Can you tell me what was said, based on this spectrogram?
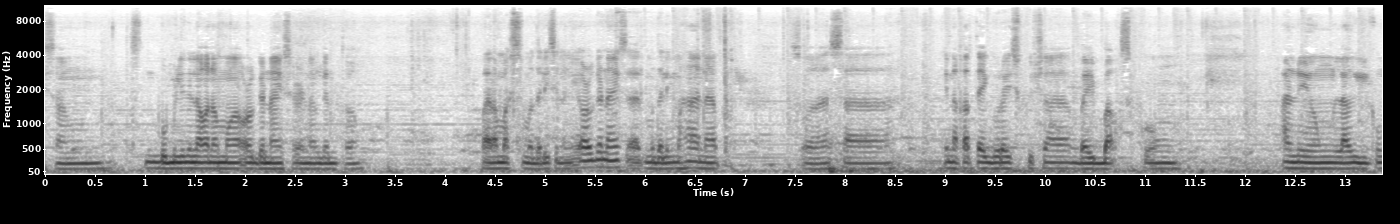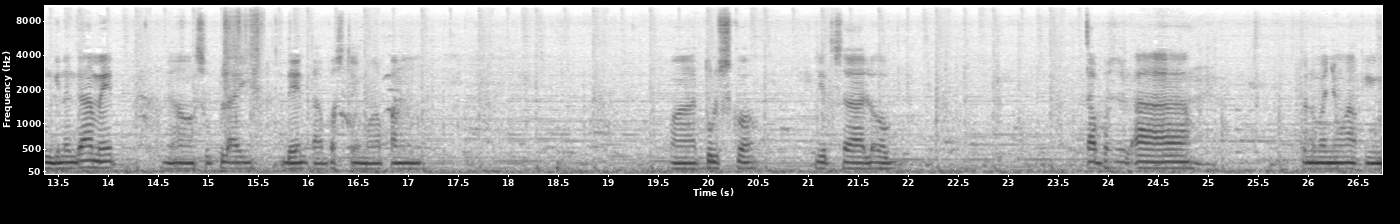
Isang bumili na lang ako ng mga organizer ng ganito para mas madali silang i-organize at madaling mahanap. So nasa kinakategorize ko siya by box kung ano yung lagi kong ginagamit yung supply then tapos ito yung mga pang mga tools ko dito sa loob. Tapos uh, ito naman yung aking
